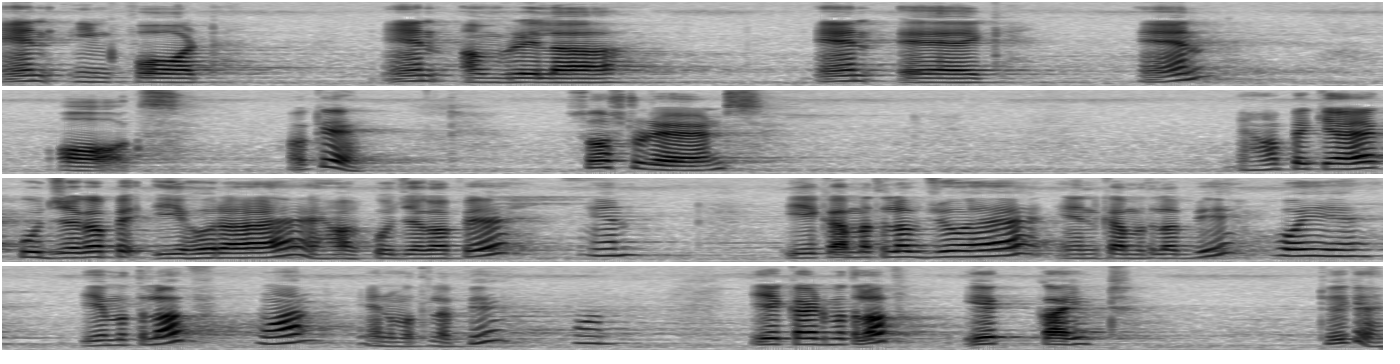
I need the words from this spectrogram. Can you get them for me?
an ink pot an umbrella an egg an ox okay so students यहाँ पे क्या है? कुछ जगह पे ए हो रहा है और कुछ जगह पे एन। ए का मतलब जो है, एन का मतलब भी वही है। ए मतलब वन एन मतलब भी वन। ए काइट मतलब एक काइट ठीक है?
